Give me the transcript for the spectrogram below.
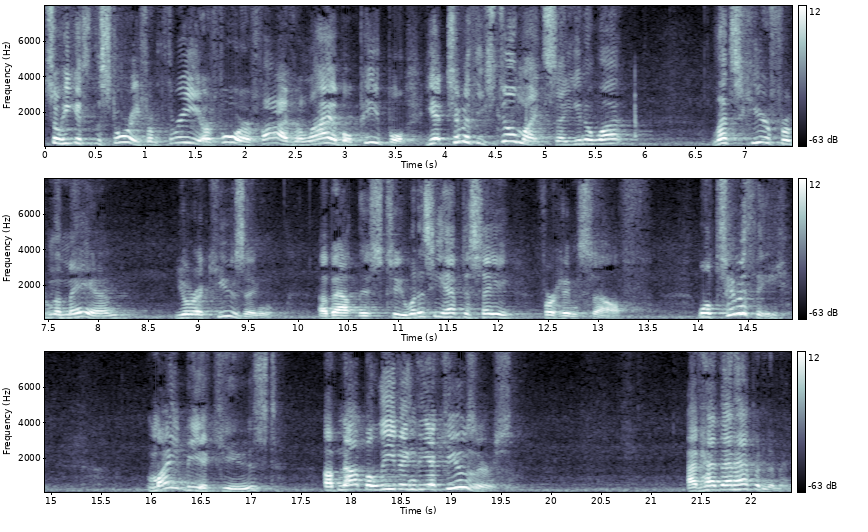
So he gets the story from three or four or five reliable people. Yet Timothy still might say, You know what? Let's hear from the man you're accusing about this too. What does he have to say for himself? Well, Timothy might be accused of not believing the accusers. I've had that happen to me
